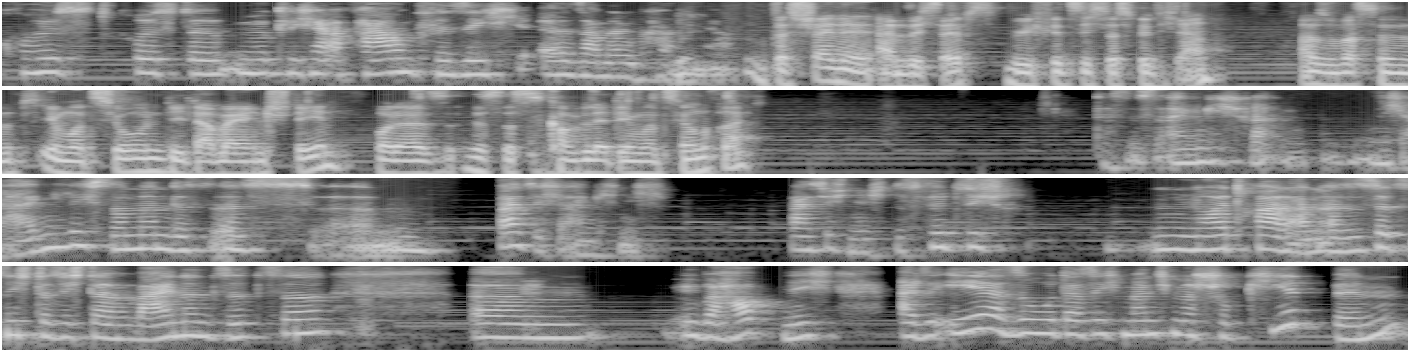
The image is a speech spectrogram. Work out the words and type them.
größt, größte mögliche Erfahrung für sich äh, sammeln können. Ja. Das Scheine an sich selbst, wie fühlt sich das für dich an? Also was sind Emotionen, die dabei entstehen? Oder ist es komplett emotionfrei? Das ist eigentlich nicht eigentlich, sondern das ist ähm, Weiß ich eigentlich nicht. Weiß ich nicht. Das fühlt sich neutral an. Also es ist jetzt nicht, dass ich da weinend sitze. Ähm, überhaupt nicht. Also eher so, dass ich manchmal schockiert bin.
